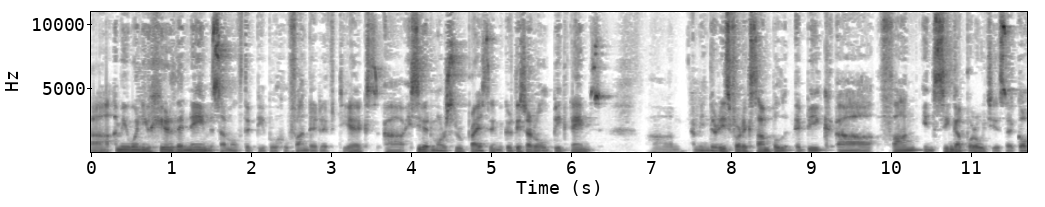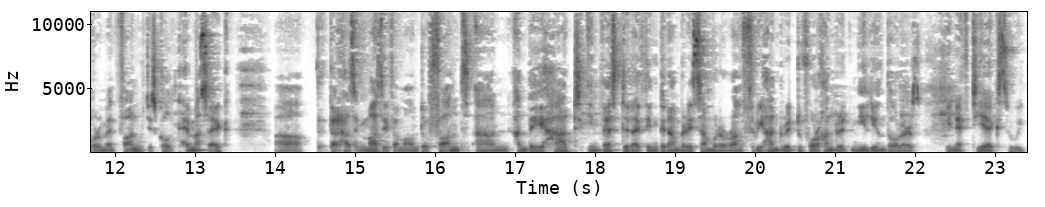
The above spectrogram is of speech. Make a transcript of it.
Uh, I mean, when you hear the names, some of the people who funded FTX, uh, it's even more surprising because these are all big names. Um, I mean, there is, for example, a big uh, fund in Singapore, which is a government fund, which is called Temasek. Uh, th- that has a massive amount of funds, and and they had invested. I think the number is somewhere around three hundred to four hundred million dollars in FTX. We,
